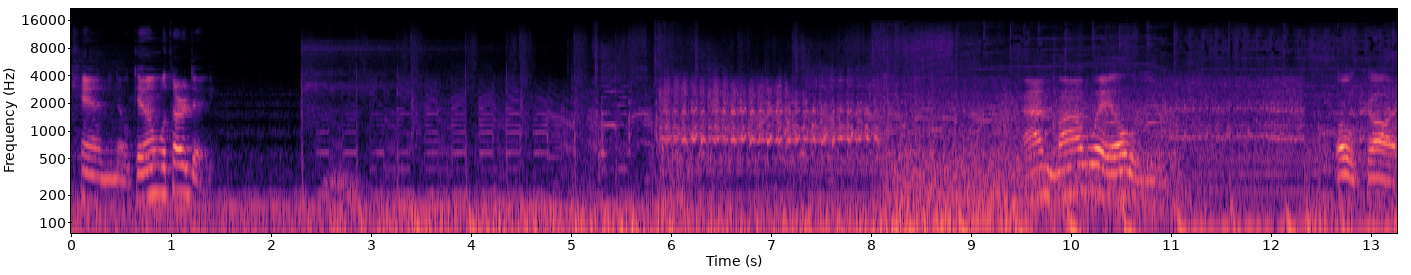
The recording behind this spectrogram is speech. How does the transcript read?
can, you know, get on with our day. On my way. Oh god.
